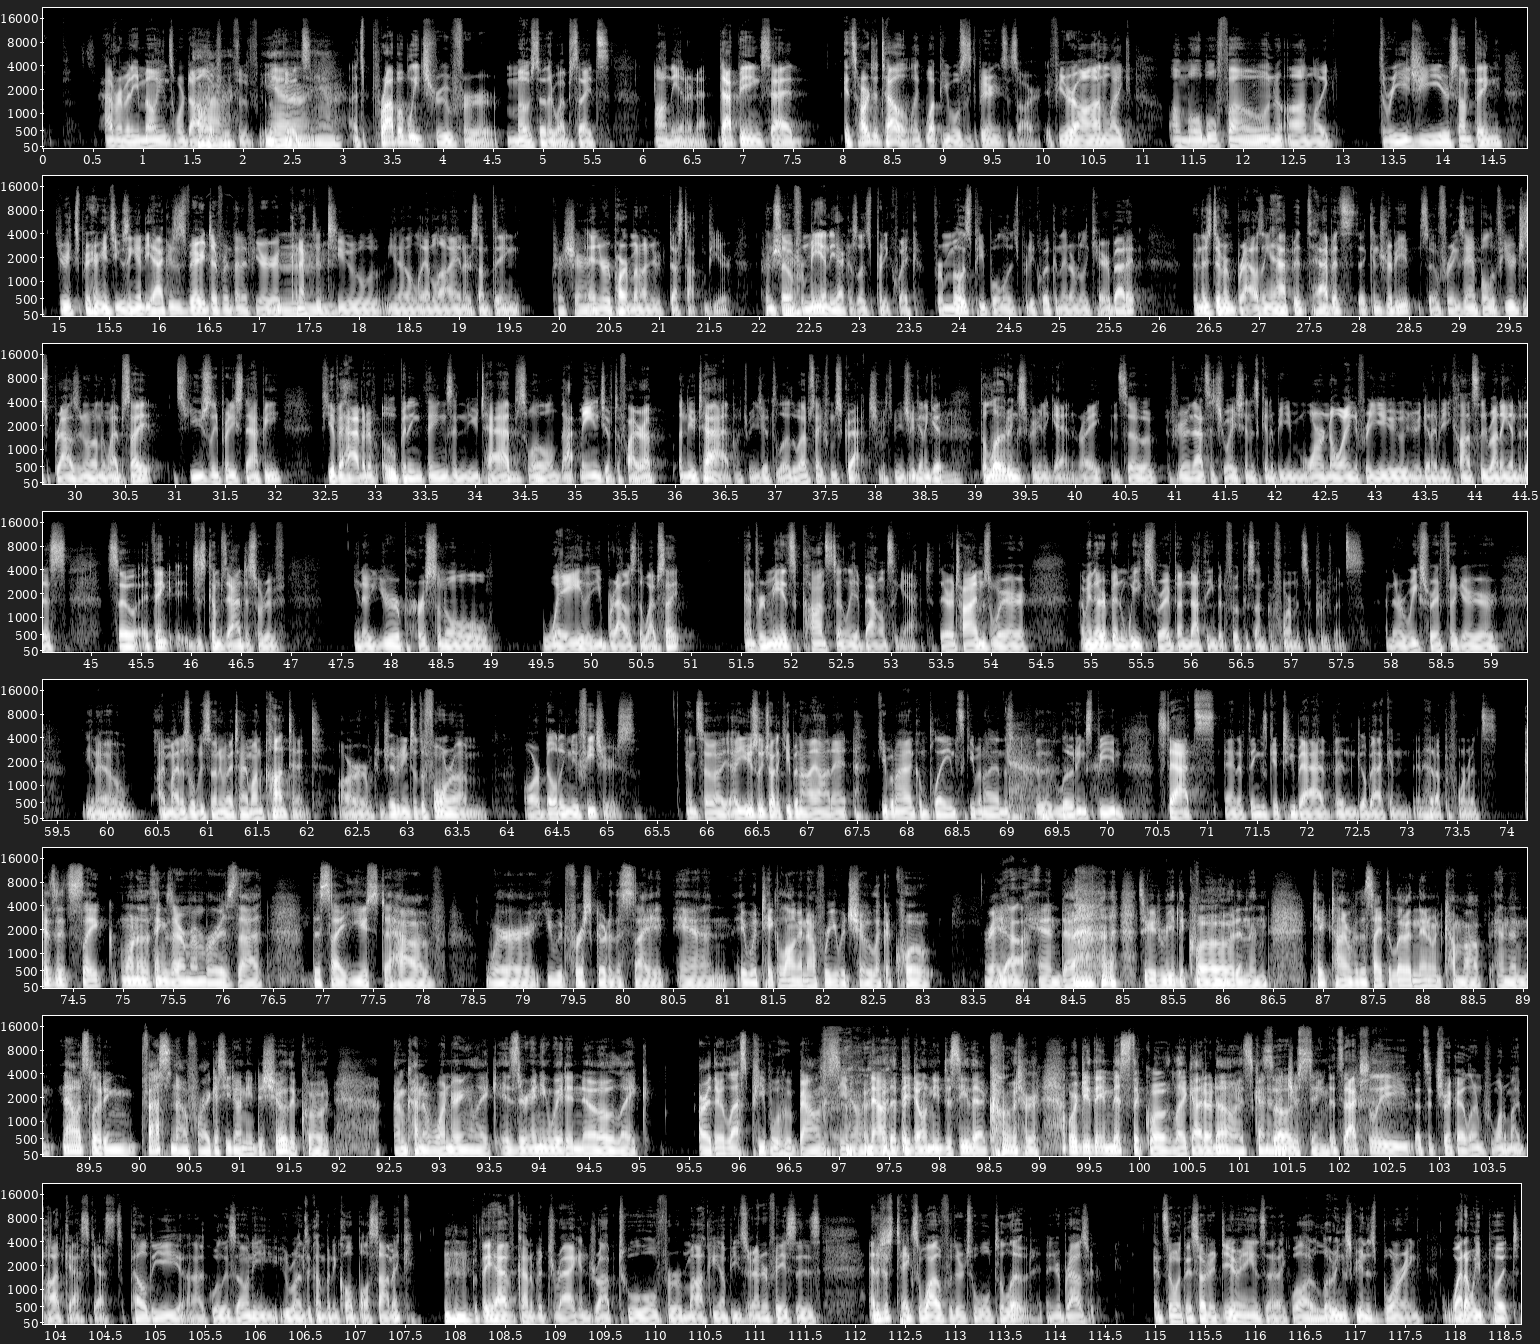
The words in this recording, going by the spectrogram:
however many millions more dollars uh, worth of, of yeah, goods. Yeah. That's probably true for most other websites on the internet. That being said, it's hard to tell like what people's experiences are. If you're on like a mobile phone on like 3G or something, your experience using indie hackers is very different than if you're mm. connected to, you know, landline or something for sure in your apartment on your desktop computer. For and sure. so for me, Indie Hackers loads pretty quick. For most people, loads pretty quick and they don't really care about it. Then there's different browsing habits habits that contribute. So for example, if you're just browsing on the website, it's usually pretty snappy. If you have a habit of opening things in new tabs, well, that means you have to fire up a new tab, which means you have to load the website from scratch, which means you're mm-hmm. going to get the loading screen again, right? And so if you're in that situation, it's going to be more annoying for you and you're going to be constantly running into this. So I think it just comes down to sort of, you know, your personal way that you browse the website and for me, it's constantly a balancing act. There are times where, I mean, there have been weeks where I've done nothing but focus on performance improvements. And there are weeks where I figure, you know, I might as well be spending my time on content or contributing to the forum are building new features. And so I, I usually try to keep an eye on it, keep an eye on complaints, keep an eye on the, the loading speed stats. And if things get too bad, then go back and, and head up performance. Because it's like one of the things I remember is that the site used to have where you would first go to the site and it would take long enough where you would show like a quote right? Yeah. And uh, so you'd read the quote and then take time for the site to load, and then it would come up. And then now it's loading fast enough where I guess you don't need to show the quote. I'm kind of wondering, like, is there any way to know, like, are there less people who bounce, you know, now that they don't need to see that quote, or or do they miss the quote? Like, I don't know. It's kind of interesting. It's, it's, actually that's a trick I learned from one of my podcast guests, Peldi uh, Guilizzoni, who runs a company called Balsamiq. Mm-hmm. But they have kind of a drag and drop tool for mocking up user interfaces. And it just takes a while for their tool to load in your browser. And so what they started doing is they're like, well, our loading screen is boring. Why don't we put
